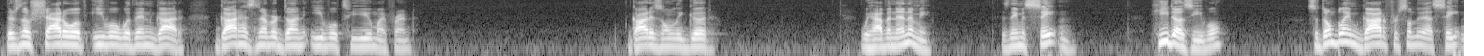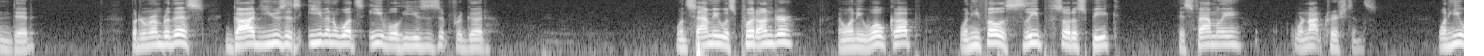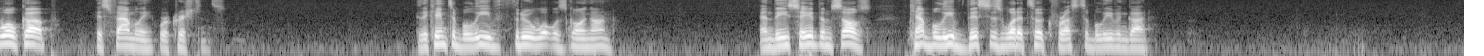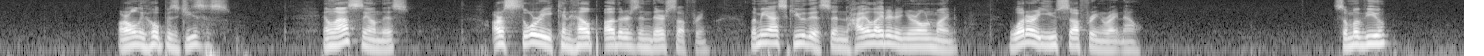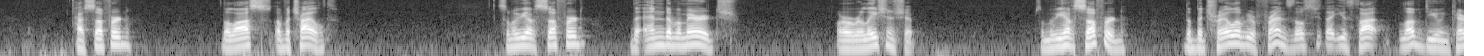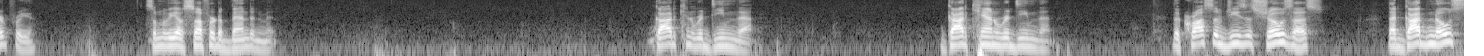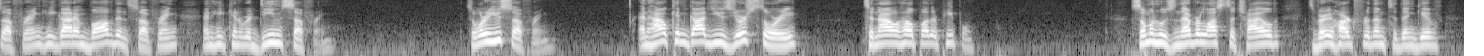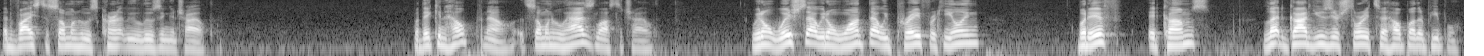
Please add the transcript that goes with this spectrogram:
There's no shadow of evil within God. God has never done evil to you, my friend. God is only good. We have an enemy. His name is Satan. He does evil. So don't blame God for something that Satan did. But remember this God uses even what's evil, he uses it for good. When Sammy was put under and when he woke up, when he fell asleep, so to speak, his family were not Christians. When he woke up, his family were Christians. They came to believe through what was going on. And they say it themselves, can't believe this is what it took for us to believe in God. Our only hope is Jesus. And lastly, on this, our story can help others in their suffering. Let me ask you this and highlight it in your own mind. What are you suffering right now? Some of you have suffered the loss of a child. Some of you have suffered the end of a marriage or a relationship. Some of you have suffered the betrayal of your friends, those that you thought loved you and cared for you. Some of you have suffered abandonment. God can redeem that. God can redeem that. The cross of Jesus shows us that God knows suffering, He got involved in suffering, and He can redeem suffering. So, what are you suffering? And how can God use your story to now help other people? Someone who's never lost a child, it's very hard for them to then give advice to someone who's currently losing a child. But they can help now. It's someone who has lost a child. We don't wish that. We don't want that. We pray for healing. But if it comes, let God use your story to help other people.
